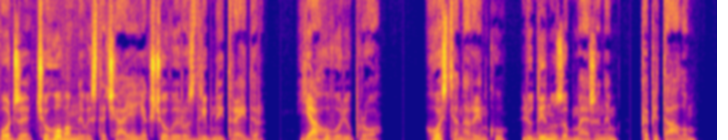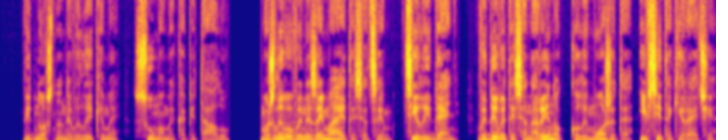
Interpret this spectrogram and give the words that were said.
Отже, чого вам не вистачає, якщо ви роздрібний трейдер? Я говорю про гостя на ринку, людину з обмеженим капіталом, відносно невеликими сумами капіталу. Можливо, ви не займаєтеся цим цілий день. Ви дивитеся на ринок, коли можете, і всі такі речі.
